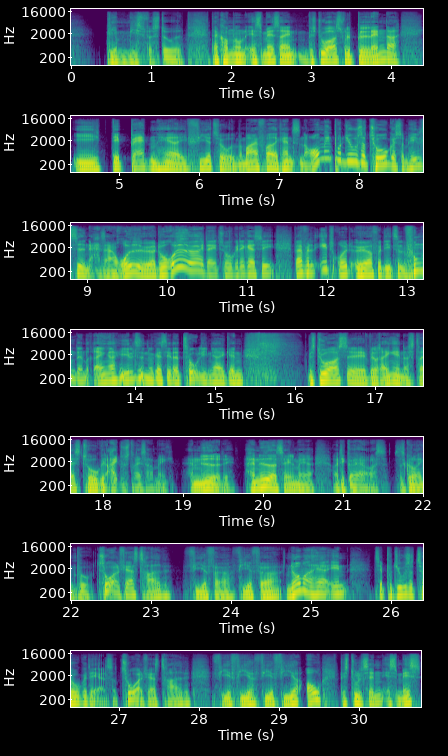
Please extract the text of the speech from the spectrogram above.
bliver misforstået. Der kommer nogle sms'er ind. Hvis du også vil blande dig i debatten her i Firtoget med mig, Frederik Hansen, og min producer Toge, som hele tiden... Altså, en rød øre. Du har rød øre i dag, Toge, det kan jeg se. I hvert fald et rødt øre, fordi telefonen den ringer hele tiden. Nu kan jeg se, der er to linjer igen. Hvis du også øh, vil ringe ind og stresse Toge, nej, du stresser ham ikke. Han nyder det. Han nyder at tale med jer, og det gør jeg også. Så skal du ringe på 72 30 44 44. Nummeret her ind til producer Toge, det er altså 72 30 44 44. Og hvis du vil sende en sms,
